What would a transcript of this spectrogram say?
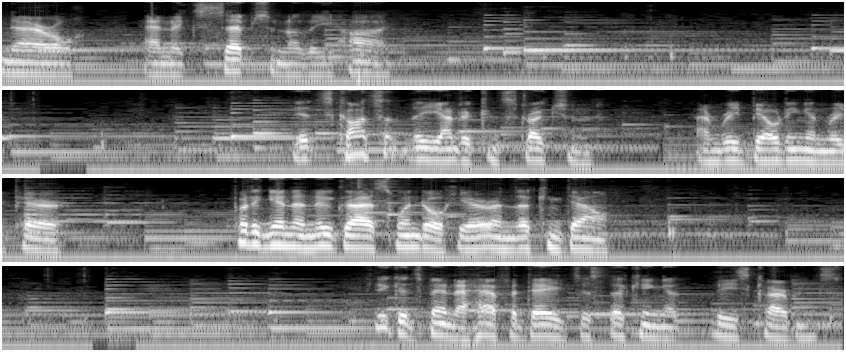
narrow, and exceptionally high. It's constantly under construction and rebuilding and repair. Putting in a new glass window here and looking down. You could spend a half a day just looking at these carvings.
